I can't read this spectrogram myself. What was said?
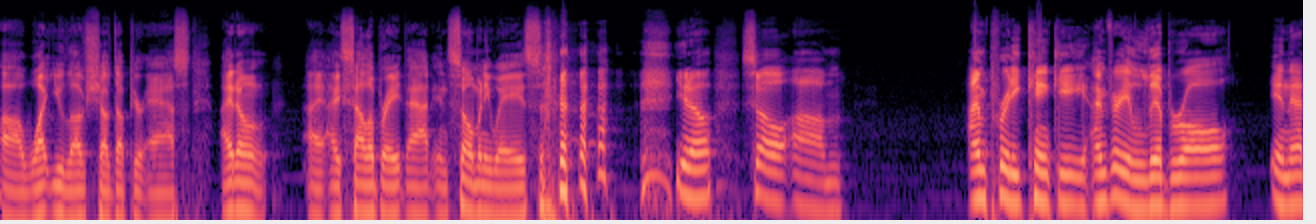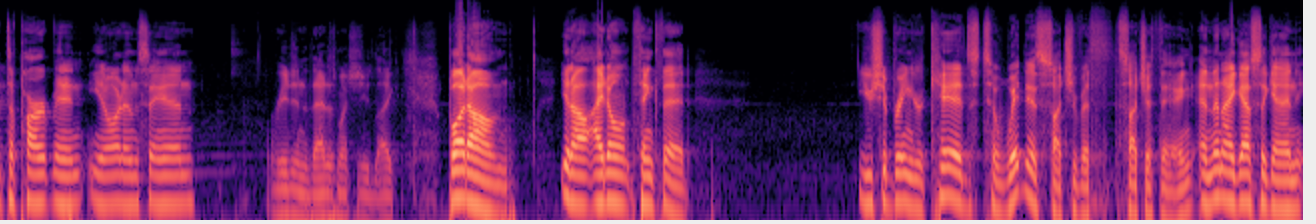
uh, what you love shoved up your ass. I don't. I, I celebrate that in so many ways. you know, so um, I'm pretty kinky. I'm very liberal in that department. You know what I'm saying? Read into that as much as you'd like. But um, you know, I don't think that you should bring your kids to witness such of a th- such a thing. And then I guess again,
